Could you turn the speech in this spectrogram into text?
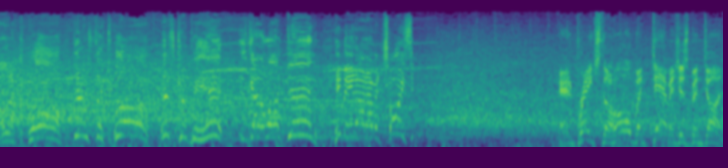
Oh, the claw! There's the claw! This could be it! He's got it locked in! He may not have a choice. And breaks the hold, but damage has been done.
